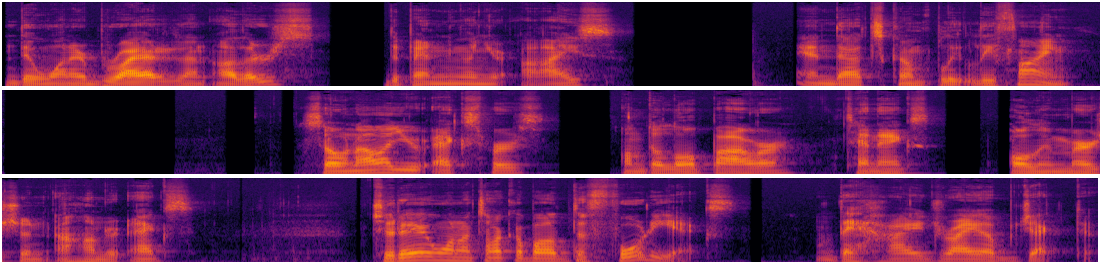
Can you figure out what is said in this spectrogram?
they want it brighter than others, depending on your eyes, and that's completely fine. So now that you're experts on the low power, 10x, oil immersion, 100x, today I want to talk about the 40x, the high dry objective.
